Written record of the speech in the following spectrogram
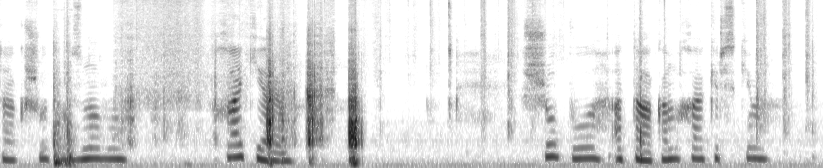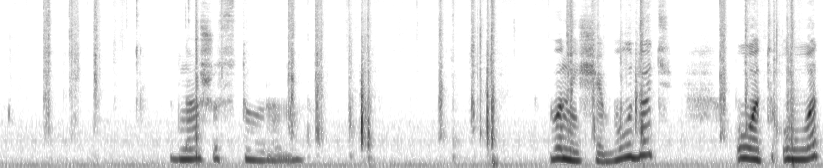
Так, що там знову? Хакери. Що по атакам хакерським в нашу сторону? Вони ще будуть. От-от.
